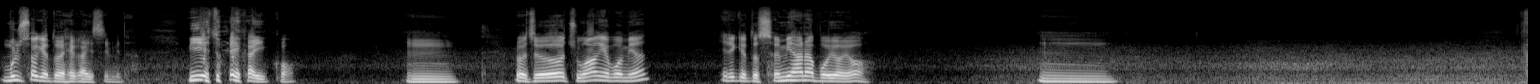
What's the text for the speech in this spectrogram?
물 속에도 해가 있습니다. 위에도 해가 있고. 음, 그리고 저 중앙에 보면 이렇게 또 섬이 하나 보여요. 음, 크,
